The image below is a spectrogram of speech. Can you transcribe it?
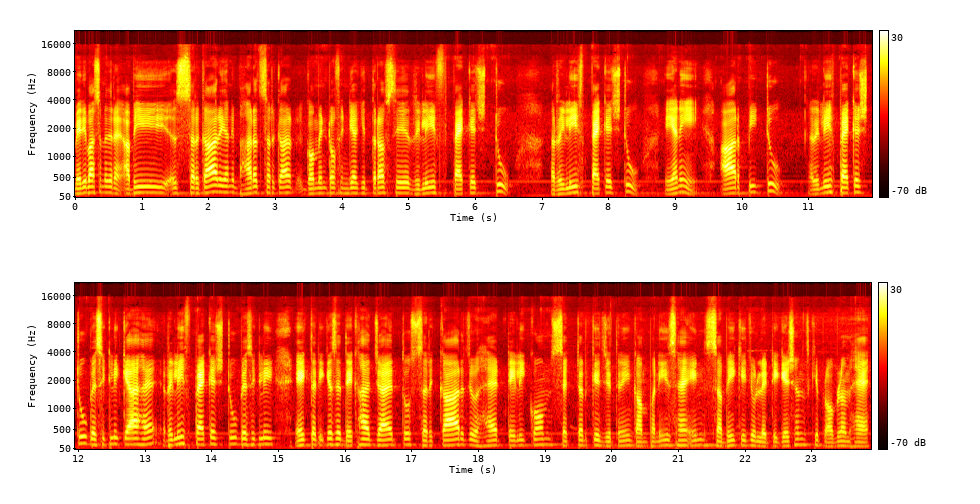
मेरी बात समझ रहे हैं? अभी सरकार यानी भारत सरकार गवर्नमेंट ऑफ़ इंडिया की तरफ़ से relief package two relief package two यानी R P two relief package two basically क्या है? रिलीफ पैकेज टू बेसिकली एक तरीके से देखा जाए तो सरकार जो है, टेलीकॉम सेक्टर की जितनी कंपनीज़ हैं, इन सभी की जो लिटिगेशंस की प्रॉब्लम है,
